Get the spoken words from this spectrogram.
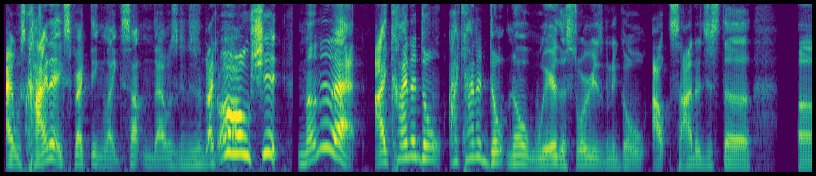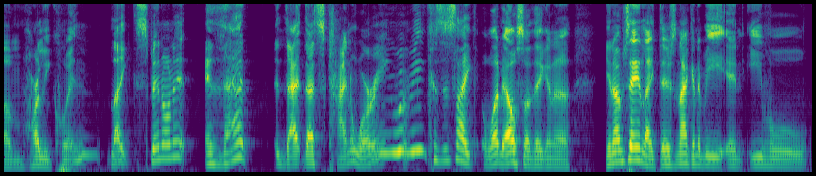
I was kind of expecting like something that was going to be like oh shit. None of that. I kind of don't i kind of don't know where the story is going to go outside of just the um harley quinn like spin on it. And that that that's kind of worrying with me because it's like what else are they gonna you know what i'm saying? Like there's not gonna be an evil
